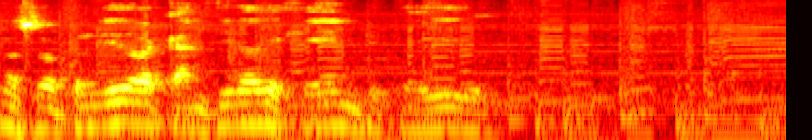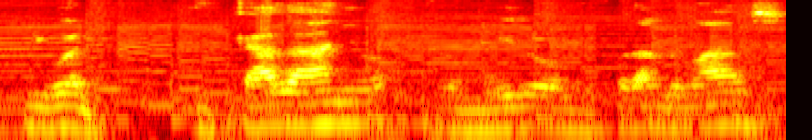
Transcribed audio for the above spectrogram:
nos ha sorprendido la cantidad de gente que ha ido. Y bueno, y cada año hemos ido mejorando más,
